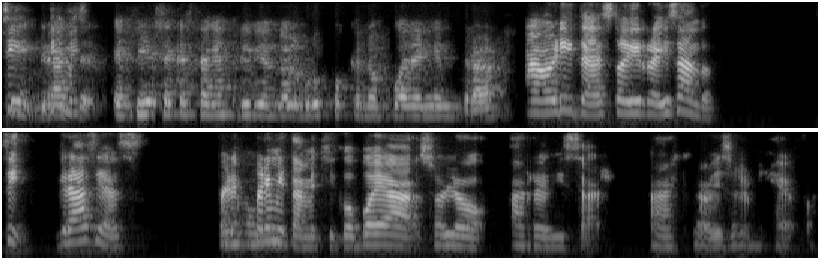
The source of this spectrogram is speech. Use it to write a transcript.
Sí, gracias. Fíjese que están escribiendo el grupo que no pueden entrar. Ahorita estoy revisando. Sí, gracias permítame, chicos, voy a solo a revisar. A ver, a mi jefa.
